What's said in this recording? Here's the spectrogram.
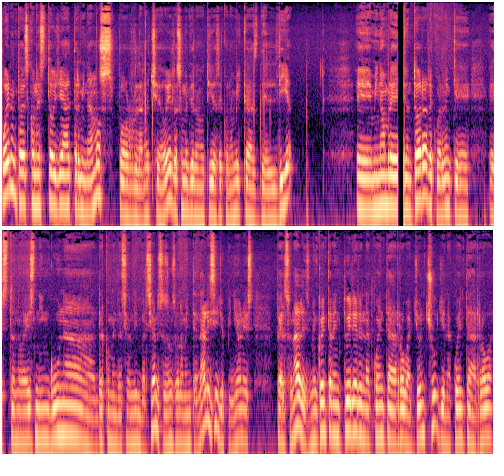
Bueno, entonces con esto ya terminamos por la noche de hoy, el resumen de las noticias económicas del día. Eh, mi nombre es John Torres, recuerden que esto no es ninguna recomendación de inversión, estos son solamente análisis y opiniones personales. Me encuentran en Twitter en la cuenta arroba John Chu y en la cuenta arroba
